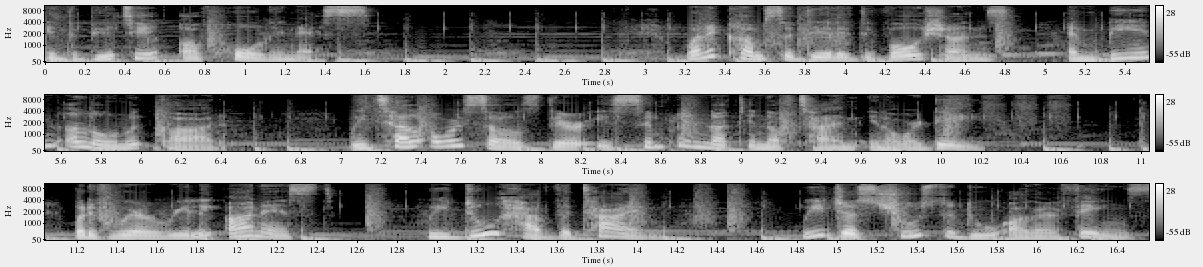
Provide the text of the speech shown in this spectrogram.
in the beauty of holiness. When it comes to daily devotions and being alone with God, we tell ourselves there is simply not enough time in our day. But if we're really honest, we do have the time. We just choose to do other things.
